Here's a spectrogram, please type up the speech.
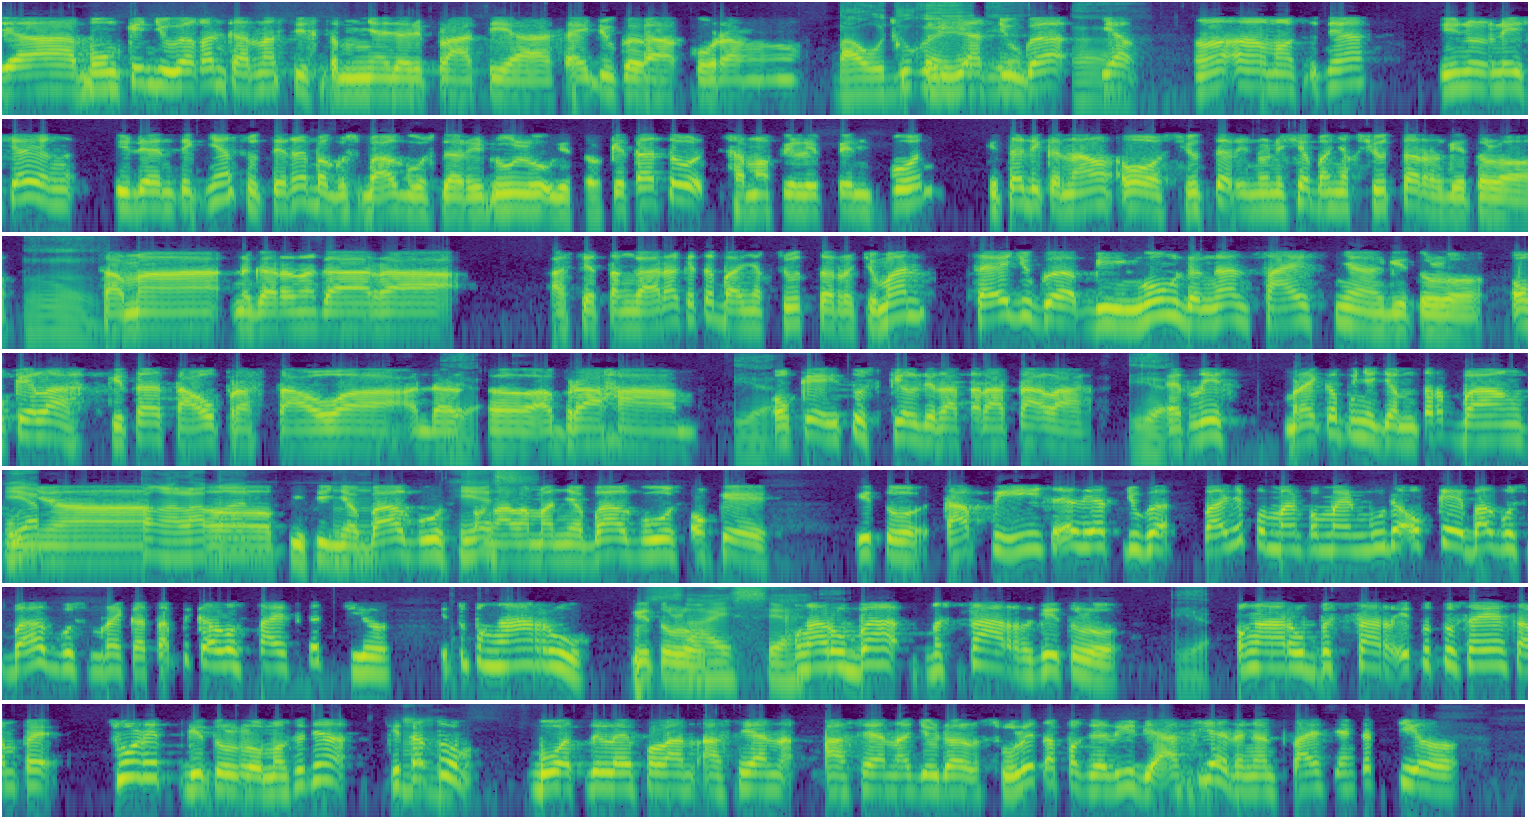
Ya mungkin juga kan karena sistemnya dari pelatih ya. Saya juga kurang Tahu juga ya. lihat dia. juga Eh, yang eh, eh, maksudnya Indonesia yang identiknya sutirnya bagus-bagus dari dulu gitu. Kita tuh sama Filipina pun kita dikenal oh shooter Indonesia banyak shooter gitu loh. hmm. Sama negara-negara Asia Tenggara kita banyak shooter. Cuman saya juga bingung dengan size-nya gitu loh. Oke lah, kita tahu Prastawa, Anda, Iya. eh, Abraham. Iya. Oke, itu skill di rata-rata lah. Iya. At least mereka punya jam terbang, Yap, punya pengalaman. eh, visinya Hmm. bagus, Yes. pengalamannya bagus. Oke, itu. Tapi saya lihat juga banyak pemain-pemain muda. Oke, bagus-bagus mereka. Tapi kalau size kecil itu pengaruh gitu loh. Size ya. Pengaruh ba- besar gitu loh. Iya. Pengaruh besar itu tuh saya sampai sulit gitu loh. Maksudnya kita Hmm. tuh buat di levelan ASEAN ASEAN aja udah sulit apalagi di Asia dengan size yang kecil.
